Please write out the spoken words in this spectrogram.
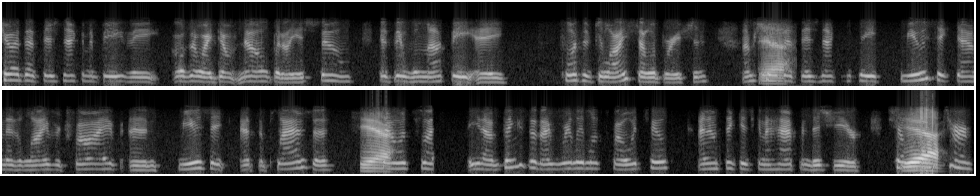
sure that there's not going to be the, although I don't know, but I assume that there will not be a Fourth of July celebration. I'm sure Yeah. that there's not going to be music down at Alive at Five and music at the Plaza. Yeah So it's like, you know, things that I really look forward to. I don't think it's going to happen this year. So Yeah. long term,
